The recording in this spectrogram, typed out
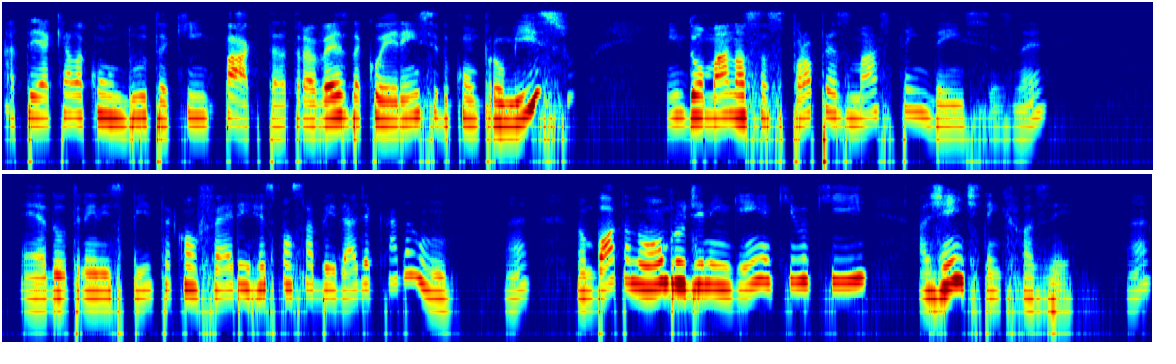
a ter aquela conduta que impacta através da coerência e do compromisso em domar nossas próprias más tendências. Né? É, a doutrina espírita confere responsabilidade a cada um. Né? Não bota no ombro de ninguém aquilo que a gente tem que fazer. Né?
